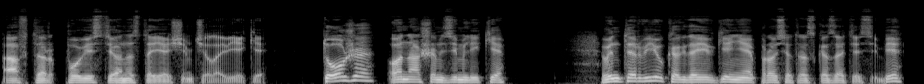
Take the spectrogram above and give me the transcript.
автор повести о настоящем человеке, тоже о нашем земляке. В интервью, когда Евгения просят рассказать о себе,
